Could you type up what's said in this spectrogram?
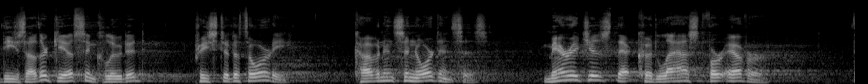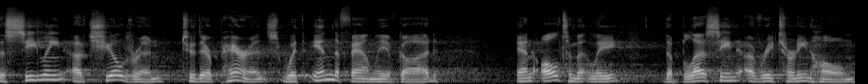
These other gifts included priesthood authority, covenants and ordinances, marriages that could last forever, the sealing of children to their parents within the family of God, and ultimately the blessing of returning home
